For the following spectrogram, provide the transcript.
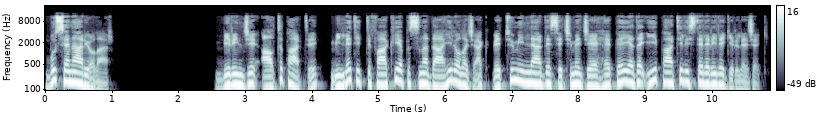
Bu senaryolar Birinci, altı parti, Millet İttifakı yapısına dahil olacak ve tüm illerde seçime CHP ya da İyi Parti listeleriyle girilecek.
